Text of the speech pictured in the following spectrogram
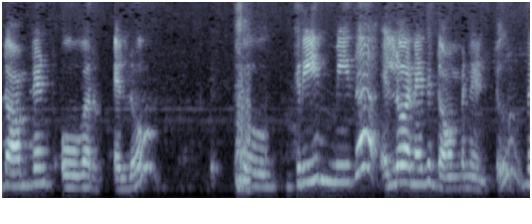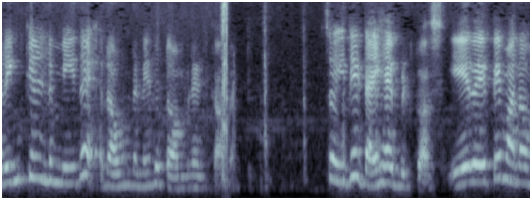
dominant over yellow so green మీద ఎల్లో అనేది డామినెంట్ వ్రింకిల్డ్ మీద రౌండ్ అనేది డామినెంట్ కాబట్టి. సో ఇదే డైహైబ్రిడ్ క్రాస్ ఏదైతే మనం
